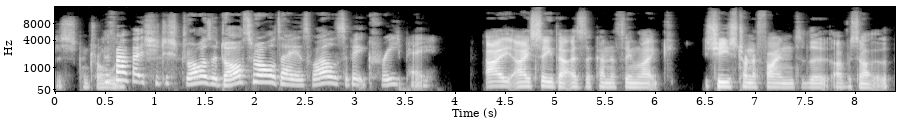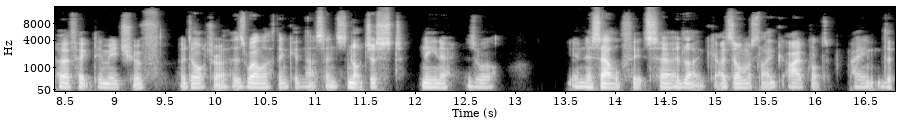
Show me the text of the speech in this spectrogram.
just controlling. The fact that she just draws her daughter all day as well is a bit creepy. I I see that as the kind of thing like she's trying to find the obviously like the perfect image of a daughter as well. I think in that sense, not just Nina as well. In herself, it's her like it's almost like I've got to paint the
